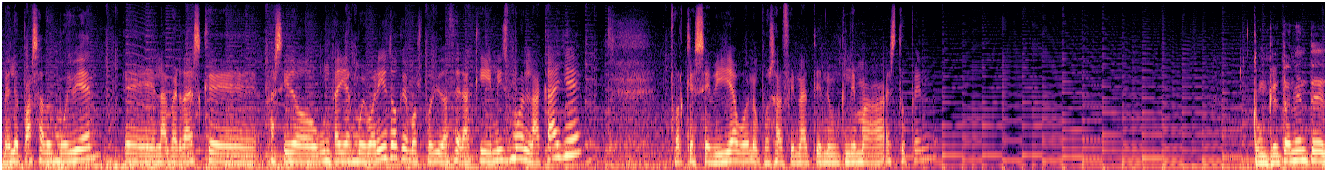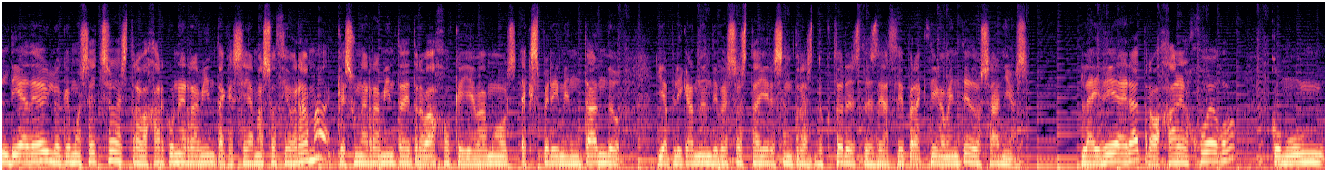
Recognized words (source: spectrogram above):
Me lo he pasado muy bien, eh, la verdad es que ha sido un taller muy bonito que hemos podido hacer aquí mismo en la calle, porque Sevilla, bueno, pues al final tiene un clima estupendo. Concretamente, el día de hoy lo que hemos hecho es trabajar con una herramienta que se llama Sociograma, que es una herramienta de trabajo que llevamos experimentando y aplicando en diversos talleres en transductores desde hace prácticamente dos años. La idea era trabajar el juego como un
